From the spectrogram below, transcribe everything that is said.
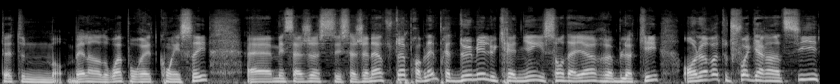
Peut-être un bon, bel endroit pour être coincé, euh, mais ça, ça génère tout un problème. Près de 2000 Ukrainiens, ils sont d'ailleurs euh, bloqués. On leur a toutefois garanti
